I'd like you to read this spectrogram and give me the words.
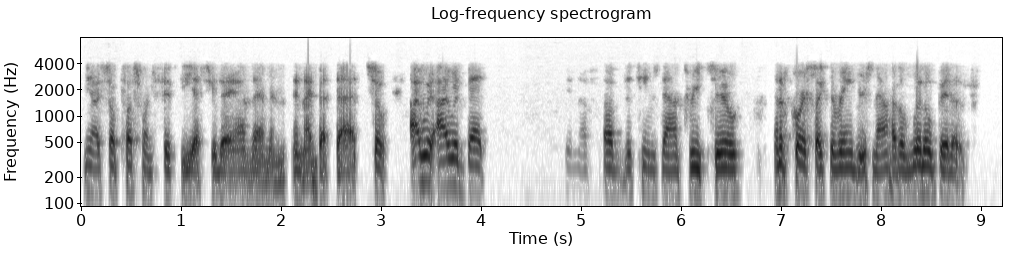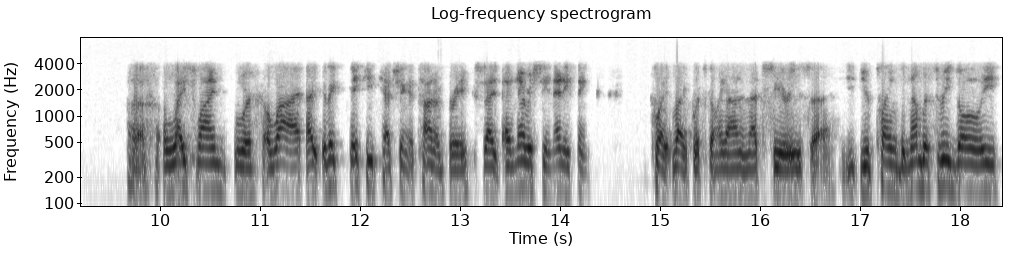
you know I saw plus 150 yesterday on them, and, and I bet that. So I would I would bet enough of the teams down three two, and of course like the Rangers now have a little bit of uh, a lifeline or a lot. I, they, they keep catching a ton of breaks. I, I've never seen anything quite like what's going on in that series. Uh, you're playing the number three goalie,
